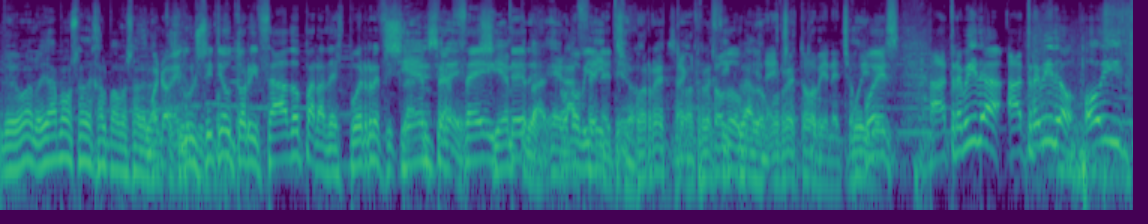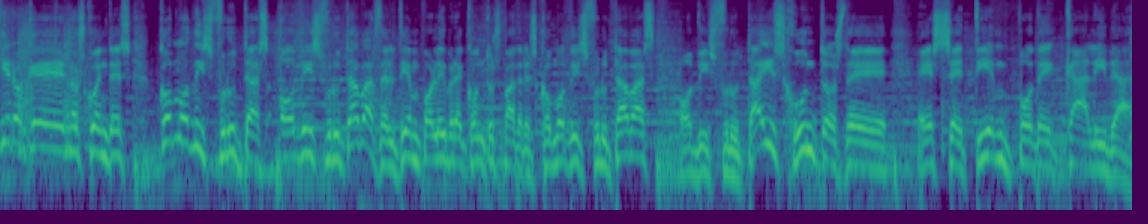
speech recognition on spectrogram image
pero bueno, ya vamos a dejar para más adelante. Bueno, en un sitio autorizado para después reciclar ese Siempre, aceite. siempre, va, el todo bien aceite, hecho. correcto, todo reciclado, bien hecho, correcto. todo bien hecho. Muy pues, atrevida, atrevido, hoy quiero que nos cuentes cómo disfrutas o disfrutabas del tiempo libre con tus padres, cómo disfrutabas o disfrutáis juntos de ese tiempo de calidad.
